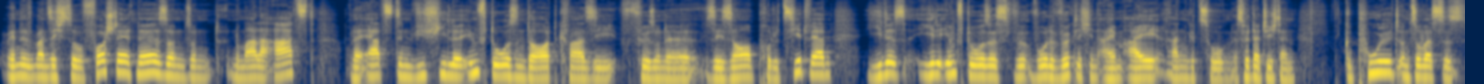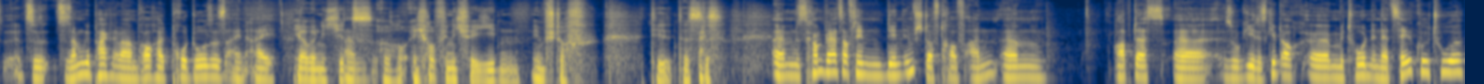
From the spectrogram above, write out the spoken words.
wenn man sich so vorstellt, ne, so ein, so ein normaler Arzt oder Ärztin, wie viele Impfdosen dort quasi für so eine Saison produziert werden. Jedes, jede Impfdosis wurde wirklich in einem Ei rangezogen. Das wird natürlich dann gepoolt und sowas das, äh, zu, zusammengepackt, aber man braucht halt pro Dosis ein Ei. Ja, aber nicht jetzt, ähm, ich hoffe nicht für jeden Impfstoff. Die, das, das. ähm, es kommt jetzt auf den, den Impfstoff drauf an. Ähm, ob das äh, so geht. Es gibt auch äh, Methoden in der Zellkultur.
